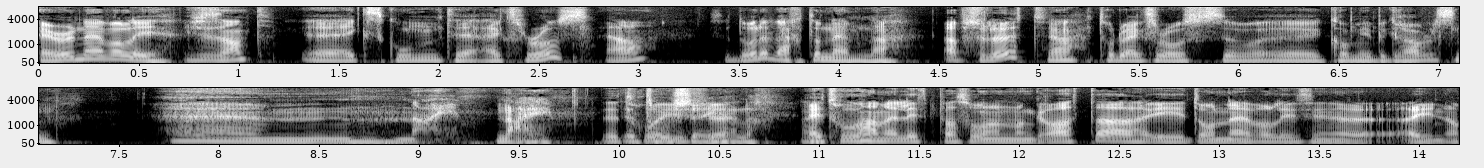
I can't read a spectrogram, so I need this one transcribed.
Erin Everly, Ikke sant? eh, ekskonen til X-Rose. Ja, Så da er det verdt å nevne. absolutt. Ja, Tror du X-Rose eh, kom i begravelsen? Um, nei, Nei, det, det tror jeg ikke jeg heller. Nei. Jeg tror han er litt persona non grata i Don Everly sine øyne.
